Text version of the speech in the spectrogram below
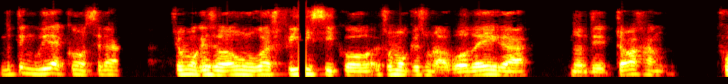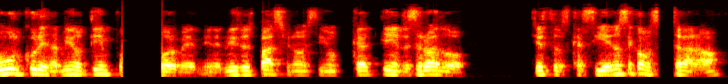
No tengo idea cómo será. Supongo que es un lugar físico, supongo que es una bodega donde trabajan full cures al mismo tiempo en el mismo espacio, ¿no? Tienen reservado ciertos casillas, no sé cómo será, ¿no?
